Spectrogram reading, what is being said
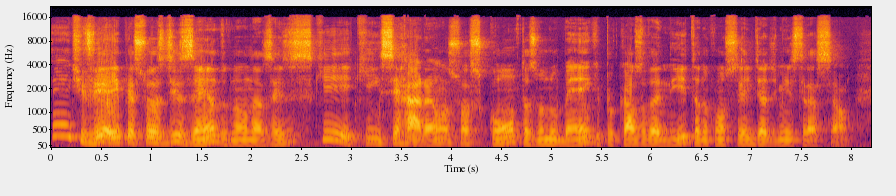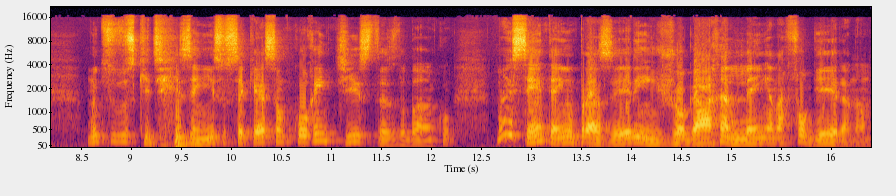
a gente vê aí pessoas dizendo não, nas redes que, que encerrarão as suas contas no Nubank por causa da Anitta no conselho de administração. Muitos dos que dizem isso sequer são correntistas do banco, mas sentem um prazer em jogar a lenha na fogueira, não?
